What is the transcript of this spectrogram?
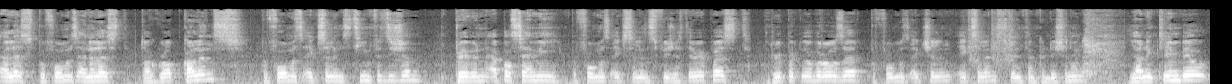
Ellis, performance analyst. Dr. Rob Collins, performance excellence team physician. Previn Appelsamy, Performance Excellence Physiotherapist. Rupert Oberholzer, Performance Excellence Strength and Conditioning. Yannick Klimbil,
